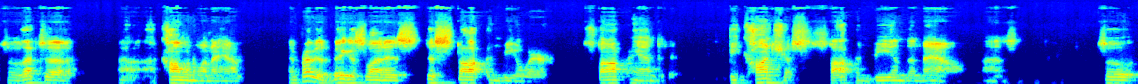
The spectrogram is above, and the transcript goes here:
So that's a, a common one I have, and probably the biggest one is just stop and be aware. Stop and be conscious, stop and be in the now. Uh, so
